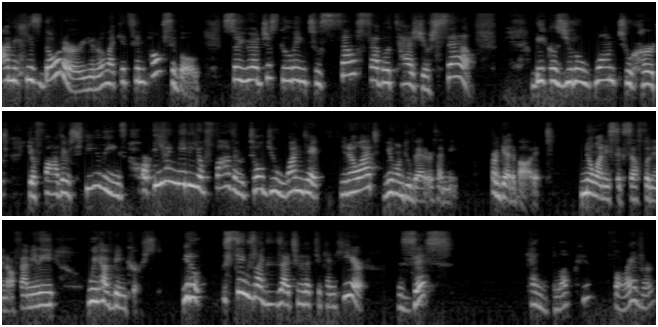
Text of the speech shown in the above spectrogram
I'm his daughter, you know, like it's impossible. So you are just going to self sabotage yourself because you don't want to hurt your father's feelings. Or even maybe your father told you one day, you know what? You won't do better than me. Forget about it. No one is successful in our family. We have been cursed. You know, things like that, you know, that you can hear. This can block you forever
